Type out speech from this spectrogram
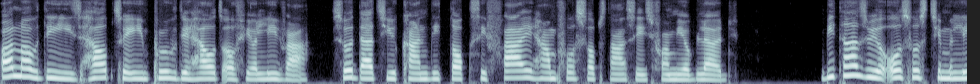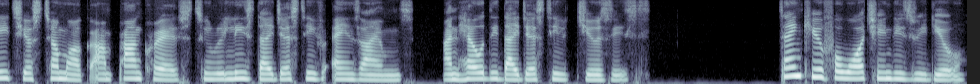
All of these help to improve the health of your liver so that you can detoxify harmful substances from your blood. Bitters will also stimulate your stomach and pancreas to release digestive enzymes and healthy digestive juices. Thank you for watching this video.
